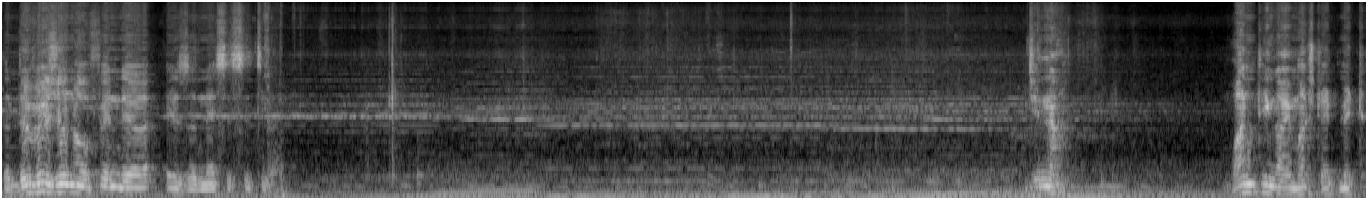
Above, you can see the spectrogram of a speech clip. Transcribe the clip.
The division of India is a necessity. Jinnah, one thing I must admit.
